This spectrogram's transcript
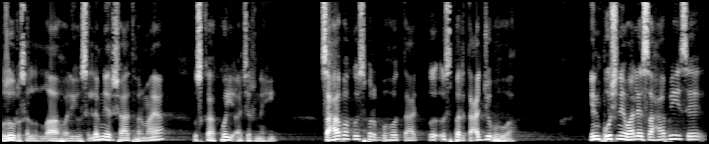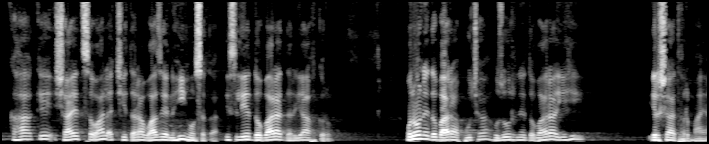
حضور صلی اللہ علیہ وسلم نے ارشاد فرمایا، اس کا کوئی اجر نہیں۔ صحابہ کو اس پر بہت اس پر تعجب ہوا۔ ان پوچھنے والے صحابی سے کہا کہ شاید سوال اچھی طرح واضح نہیں ہو سکا، اس لیے دوبارہ دریافت کرو۔ انہوں نے دوبارہ پوچھا، حضور نے دوبارہ یہی ارشاد فرمایا۔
